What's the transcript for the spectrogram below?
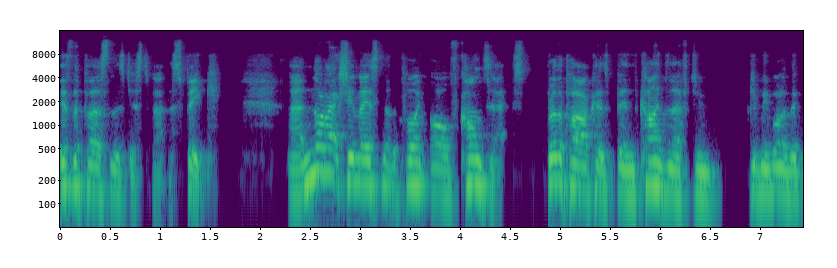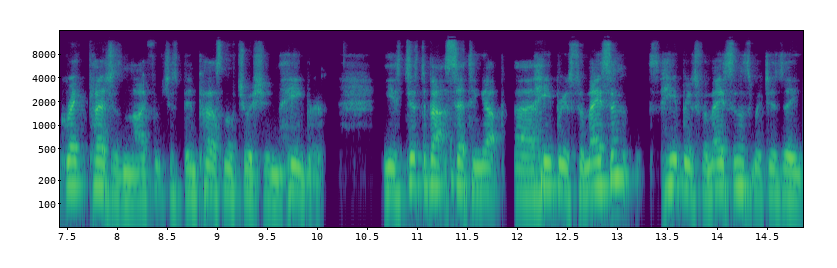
is the person that's just about to speak. Uh, not actually a Mason at the point of contact. Brother Parker has been kind enough to give me one of the great pleasures in life, which has been personal tuition in Hebrew. He's just about setting up uh, Hebrews for Mason, Hebrews for Masons, which is a,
